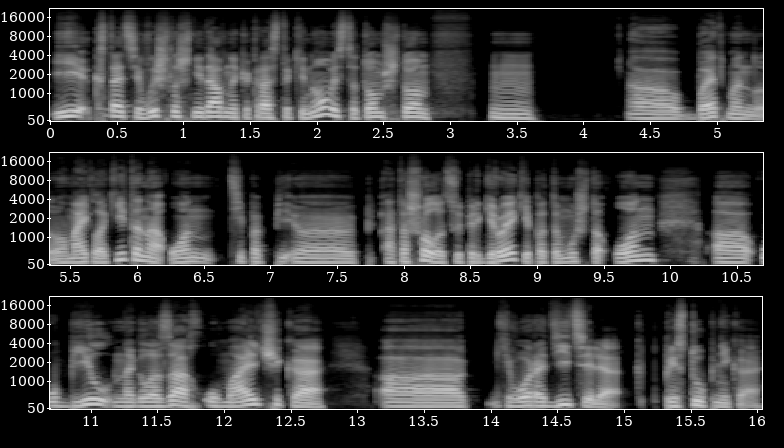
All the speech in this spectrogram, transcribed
И, кстати, вышла ж недавно как раз-таки новость о том, что а, Бэтмен Майкла Китона, он типа э, отошел от супергеройки, потому что он э, убил на глазах у мальчика э, его родителя, преступника.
